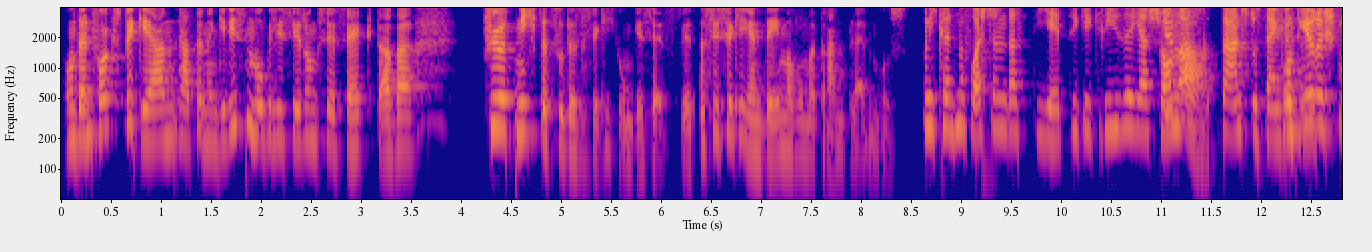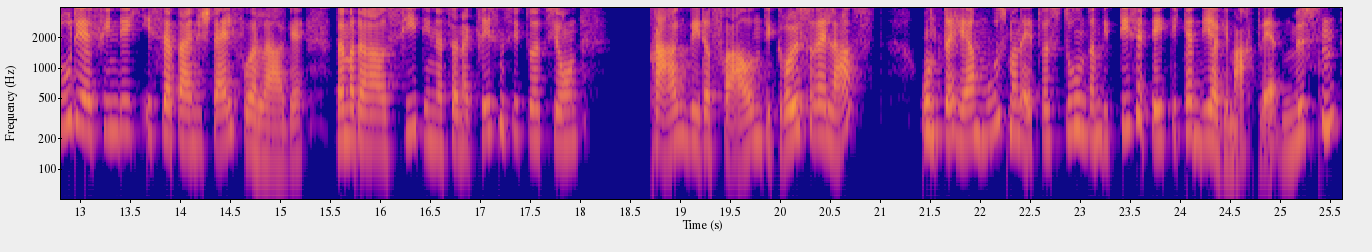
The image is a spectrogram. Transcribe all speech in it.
und ein Volksbegehren hat einen gewissen Mobilisierungseffekt, aber führt nicht dazu, dass es wirklich umgesetzt wird. Das ist wirklich ein Thema, wo man dranbleiben muss. Und ich könnte mir vorstellen, dass die jetzige Krise ja schon genau. auch der Anstoß sein könnte. Und Ihre Studie, finde ich, ist ja da eine Steilvorlage, weil man daraus sieht, in so einer Krisensituation tragen wieder Frauen die größere Last und daher muss man etwas tun, damit diese Tätigkeiten, die ja gemacht werden müssen,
